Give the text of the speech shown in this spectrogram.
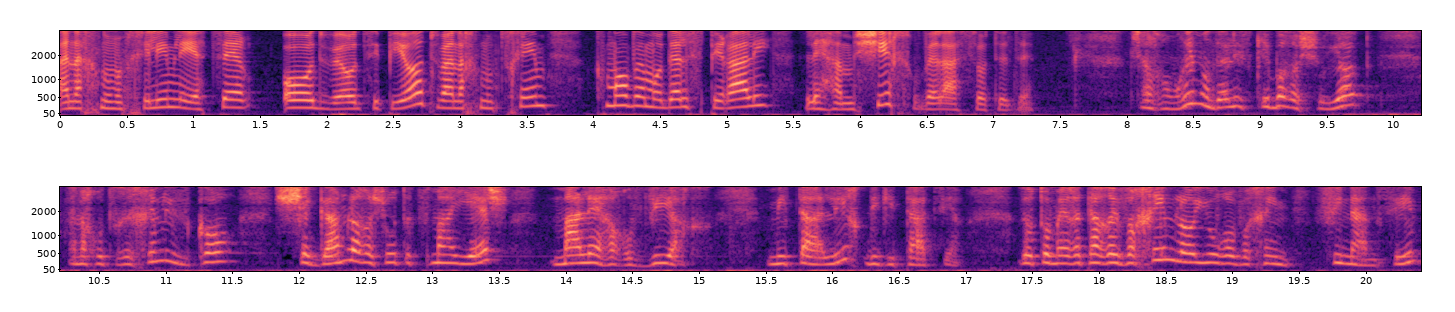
אנחנו מתחילים לייצר עוד ועוד ציפיות, ואנחנו צריכים, כמו במודל ספירלי, להמשיך ולעשות את זה. כשאנחנו אומרים מודל עסקי ברשויות, אנחנו צריכים לזכור שגם לרשות עצמה יש מה להרוויח מתהליך דיגיטציה. זאת אומרת, הרווחים לא יהיו רווחים פיננסיים,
